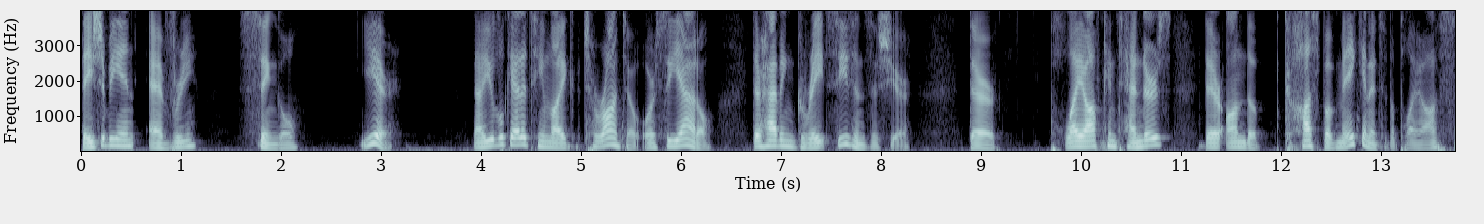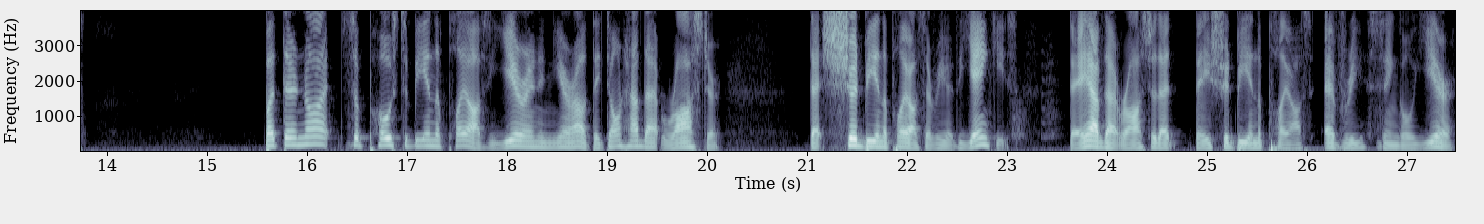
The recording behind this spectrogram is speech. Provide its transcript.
They should be in every single year. Now, you look at a team like Toronto or Seattle, they're having great seasons this year. They're playoff contenders, they're on the cusp of making it to the playoffs. But they're not supposed to be in the playoffs year in and year out. They don't have that roster that should be in the playoffs every year. The Yankees, they have that roster that they should be in the playoffs every single year.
